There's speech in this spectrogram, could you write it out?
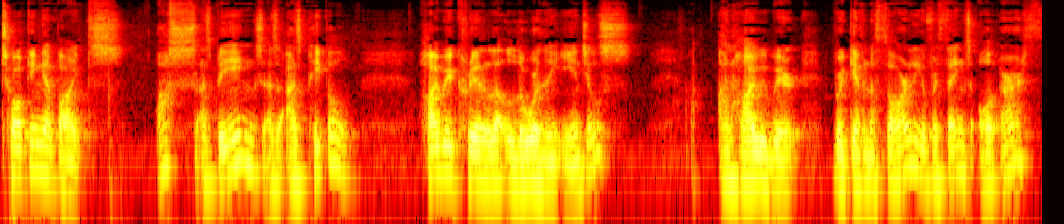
Talking about us as beings, as, as people, how we created a little lower than the angels, and how we were, were given authority over things on earth.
